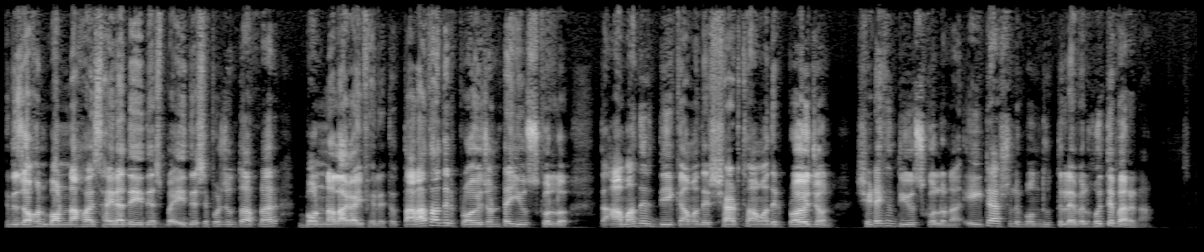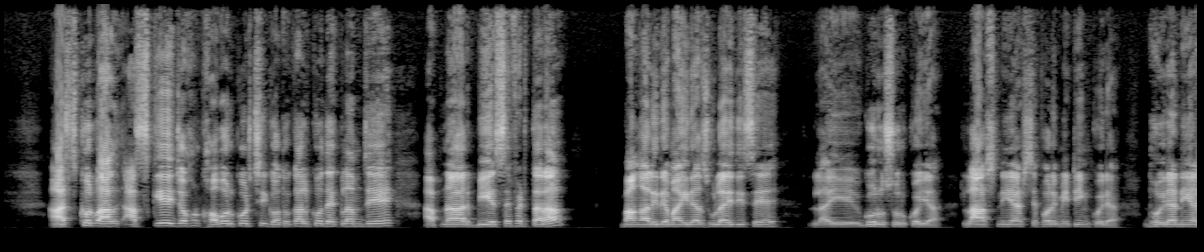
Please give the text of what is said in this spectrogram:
কিন্তু যখন বন্যা হয় সাইরা দিয়ে এই দেশ বা এই দেশে পর্যন্ত আপনার বন্যা লাগাই ফেলে। তো তারা তাদের প্রয়োজনটা ইউজ করল। তা আমাদের দিক, আমাদের স্বার্থ, আমাদের প্রয়োজন। সেটা কিন্তু ইউজ করল না। এইটা আসলে বন্ধুত্ব লেভেল হইতে পারে না। আজকর আজকে যখন খবর করছি, গতকালকেও দেখলাম যে আপনার বিএসএফ এর তারা বাঙালিরে মাইরা ঝুলাই দিছে গরু সুর কইয়া লাশ নিয়ে আসছে পরে মিটিং কইরা ধৈরা নিয়ে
